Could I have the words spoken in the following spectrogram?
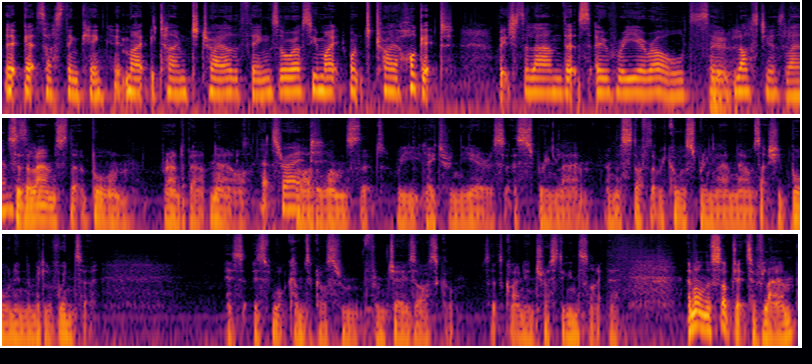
it gets us thinking it might be time to try other things, or else you might want to try a hogget, which is a lamb that's over a year old. So Yeah. last year's lamb. So the lambs that are born round about now That's right. are the ones that we eat later in the year as, as spring lamb. And the stuff that we call spring lamb now is actually born in the middle of winter, is, is what comes across from, from Joe's article. So it's quite an interesting insight there. And on the subject of lamb,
